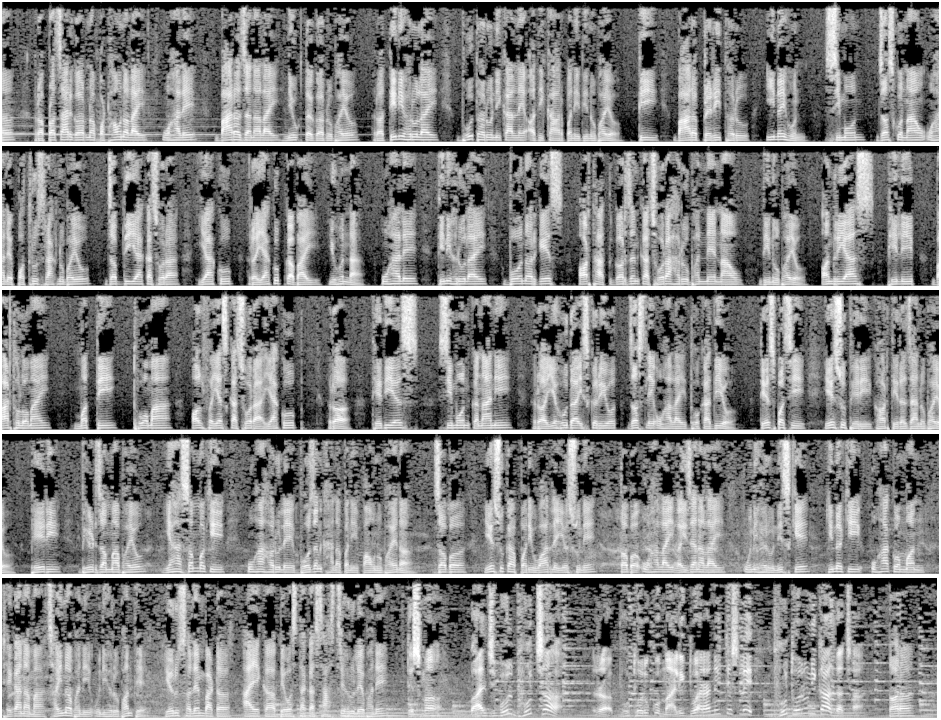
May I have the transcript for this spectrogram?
र प्रचार गर्न पठाउनलाई उहाँले बाह्र जनालाई नियुक्त गर्नुभयो र तिनीहरूलाई भूतहरू निकाल्ने अधिकार पनि दिनुभयो। ती बाह्र प्रेरितहरू यी नै हुन्। सिमोन जसको नाउँ उहाँले पत्रुस राख्नुभयो जब्दियाका छोरा याकुब र याकुबका भाइ युहन्ना। उहाँले तिनीहरूलाई बोनर्गेस अर्थात् गर्जनका छोराहरू भन्ने नाउँ दिनुभयो। अन्द्रियास फिलिप बार्थोलोमाई मत्ती थोमा अल्फयसका छोरा याकुब र थेदियस सिमोन कनानी र यहुदा इस्करियोत जसले उहाँलाई धोका दियो। त्यसपछि यसु फेरि घरतिर जानुभयो। फेरि भिड जम्मा भयो। यहाँसम्म कि उहाँहरूले भोजन खान पनि पाउनु भएन। जब येसुका परिवारले यो सुने तब उहाँलाई लैजानलाई उनीहरू निस्के किनकि उहाँको मन ठेगानामा छैन भनी उनीहरू भन्थे। यरुसलेमबाट आएका व्यवस्थाका शास्त्रीहरूले भने त्यसमा बालजिबुल भूत छ र भूतहरूको मालिकद्वारा नै त्यसले भूतहरू निकाल्दछ। तर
